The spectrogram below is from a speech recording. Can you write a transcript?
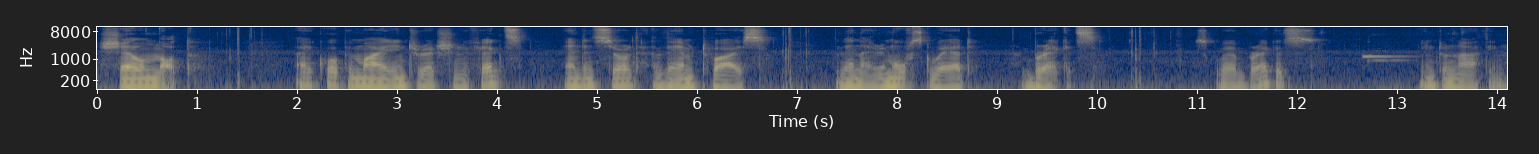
shall not. I copy my interaction effects and insert them twice. Then I remove squared brackets. Square brackets into nothing.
